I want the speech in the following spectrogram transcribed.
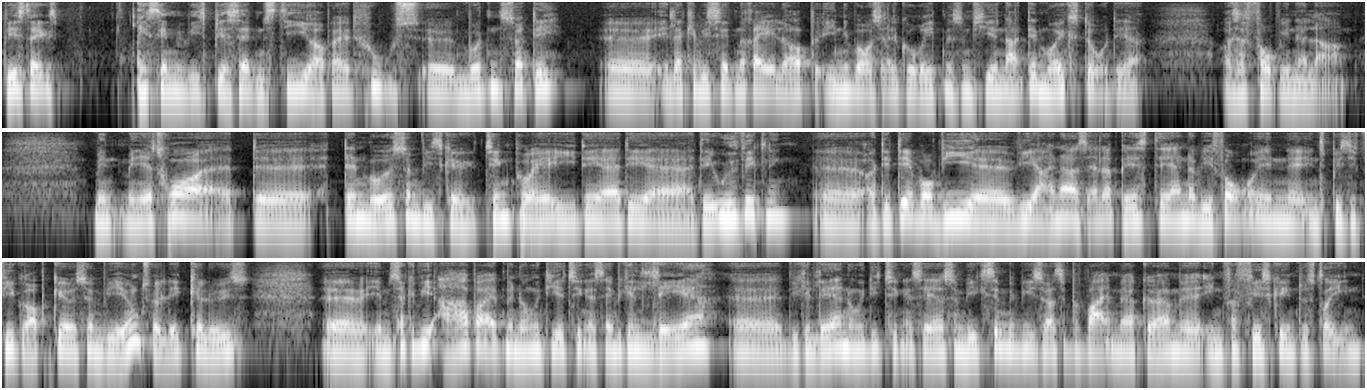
hvis der eksempelvis bliver sat en stige op af et hus, øh, må den så det? Øh, eller kan vi sætte en regel op ind i vores algoritme, som siger, nej, det må ikke stå der, og så får vi en alarm. Men, men jeg tror, at, øh, at den måde, som vi skal tænke på AI, det er, det er, det er udvikling. Øh, og det er der, hvor vi, øh, vi egner os allerbedst, det er, når vi får en, en specifik opgave, som vi eventuelt ikke kan løse, øh, jamen, så kan vi arbejde med nogle af de her ting, og vi kan lære, øh, vi kan lære nogle af de ting, sager, som vi eksempelvis også er på vej med at gøre med inden for fiskeindustrien,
